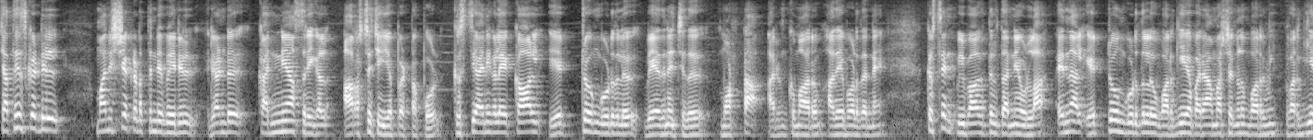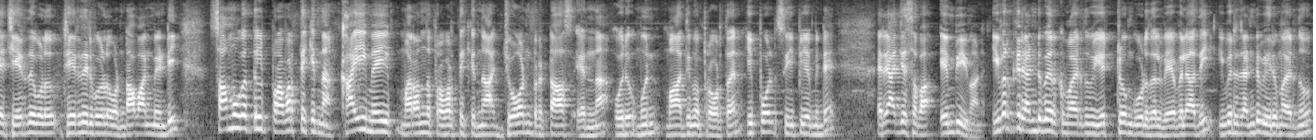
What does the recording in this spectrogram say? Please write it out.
ഛത്തീസ്ഗഡിൽ മനുഷ്യക്കടത്തിന്റെ പേരിൽ രണ്ട് കന്യാസ്ത്രീകൾ അറസ്റ്റ് ചെയ്യപ്പെട്ടപ്പോൾ ക്രിസ്ത്യാനികളെക്കാൾ ഏറ്റവും കൂടുതൽ വേദനിച്ചത് മൊട്ട അരുൺകുമാറും അതേപോലെ തന്നെ ക്രിസ്ത്യൻ വിഭാഗത്തിൽ തന്നെയുള്ള എന്നാൽ ഏറ്റവും കൂടുതൽ വർഗീയ പരാമർശങ്ങളും വർഗീയ ചേരുതകളും ചേരുതിരിവുകളും ഉണ്ടാവാൻ വേണ്ടി സമൂഹത്തിൽ പ്രവർത്തിക്കുന്ന കൈമേയ് മറന്ന് പ്രവർത്തിക്കുന്ന ജോൺ ബ്രിട്ടാസ് എന്ന ഒരു മുൻ മാധ്യമ പ്രവർത്തകൻ ഇപ്പോൾ സി പി എമ്മിന്റെ രാജ്യസഭ എം പിയുമാണ്. ഇവർക്ക് രണ്ടുപേർക്കുമായിരുന്നു ഏറ്റവും കൂടുതൽ വേവലാതി. ഇവർ രണ്ടുപേരുമായിരുന്നു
